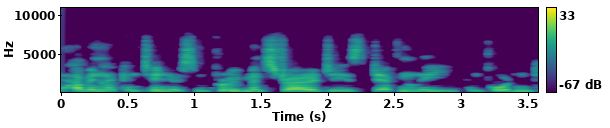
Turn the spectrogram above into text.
having a continuous improvement strategy is definitely important.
